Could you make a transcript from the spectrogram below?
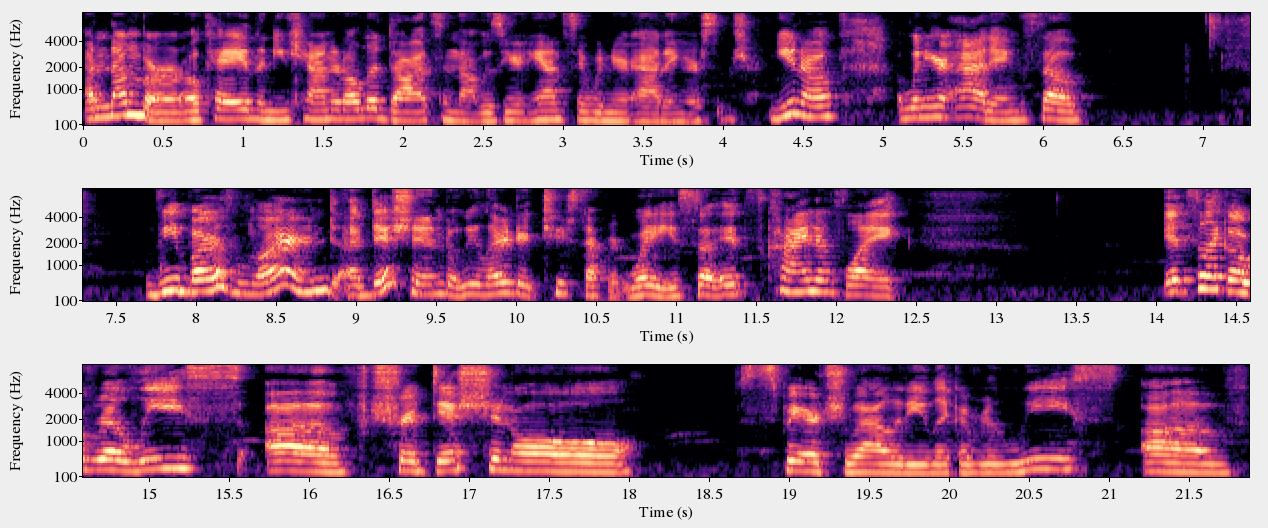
A number, okay? And then you counted all the dots and that was your answer when you're adding or subtract, you know, when you're adding. So we both learned addition, but we learned it two separate ways. So it's kind of like it's like a release of traditional spirituality, like a release of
